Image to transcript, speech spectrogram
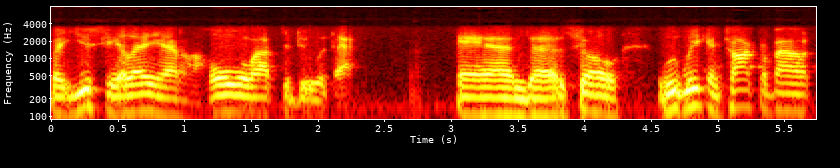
but UCLA had a whole lot to do with that. And uh, so we, we can talk about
